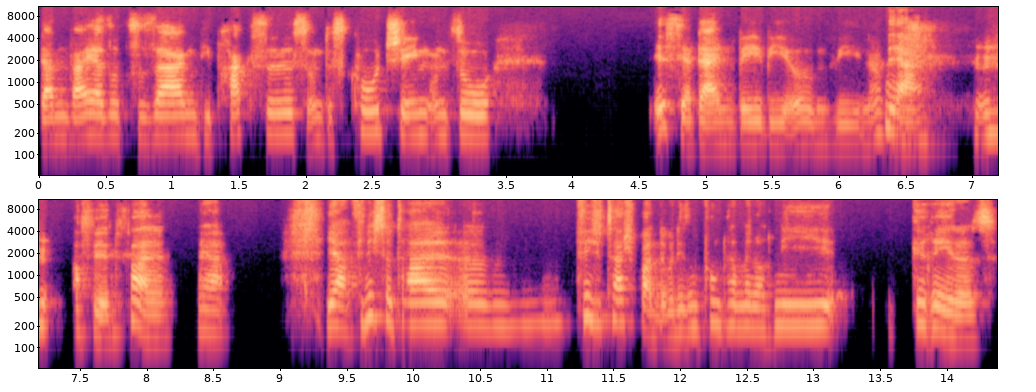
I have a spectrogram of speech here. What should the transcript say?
dann war ja sozusagen die Praxis und das Coaching und so ist ja dein Baby irgendwie, ne? Ja, auf jeden Fall, ja. Ja, finde ich total, ähm, finde ich total spannend. Über diesen Punkt haben wir noch nie geredet.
